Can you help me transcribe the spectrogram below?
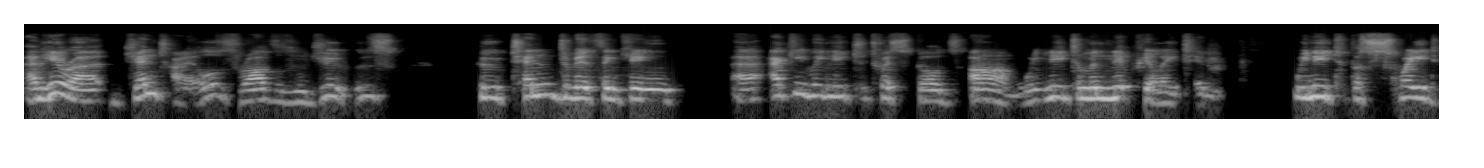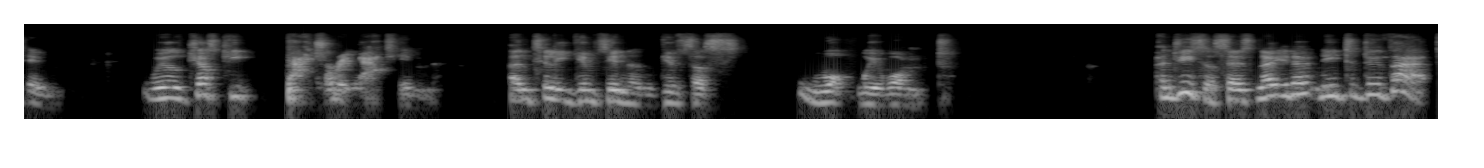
And here are Gentiles rather than Jews who tend to be thinking, uh, actually, we need to twist God's arm. We need to manipulate him We need to persuade him. We'll just keep battering at him until he gives in and gives us what we want. And Jesus says, no, you don't need to do that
